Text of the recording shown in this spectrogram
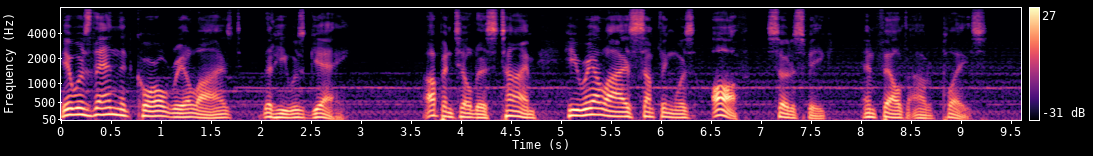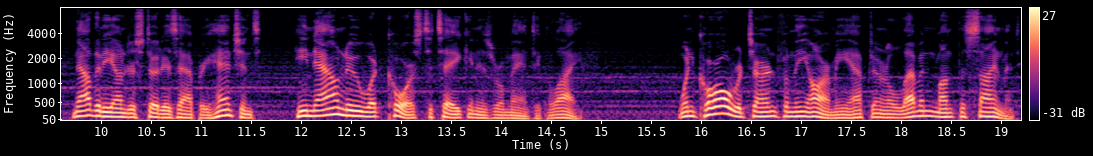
It was then that Corll realized that he was gay. Up until this time, he realized something was off, so to speak, and felt out of place. Now that he understood his apprehensions, he now knew what course to take in his romantic life. When Corll returned from the Army after an 11 month assignment,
